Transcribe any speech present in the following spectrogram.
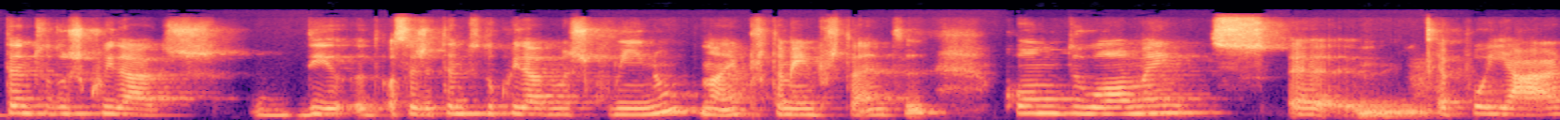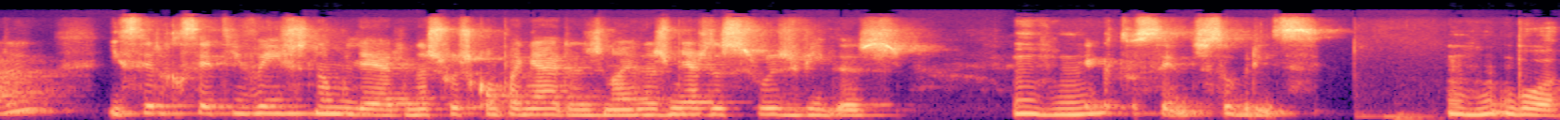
tanto dos cuidados, de, ou seja, tanto do cuidado masculino, não é? Porque também é importante, como do homem uh, apoiar e ser receptivo a isto na mulher, nas suas companheiras, não é? Nas mulheres das suas vidas. Uhum. O que é que tu sentes sobre isso? Uhum, boa,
